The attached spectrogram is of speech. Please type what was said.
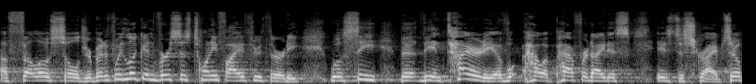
a fellow soldier. But if we look in verses 25 through 30, we'll see the, the entirety of how Epaphroditus is described. So,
